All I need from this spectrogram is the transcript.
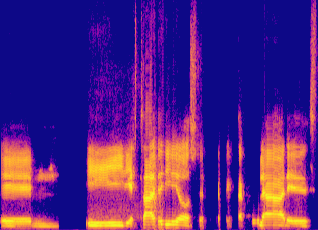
Eh, y estadios espectaculares,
